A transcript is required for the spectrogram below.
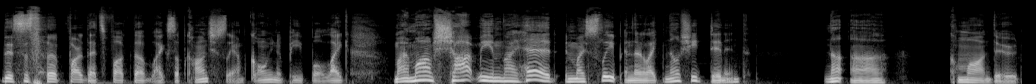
this is the part that's fucked up. Like subconsciously, I'm going to people like, my mom shot me in my head in my sleep. And they're like, no, she didn't. Nuh uh. Come on, dude.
